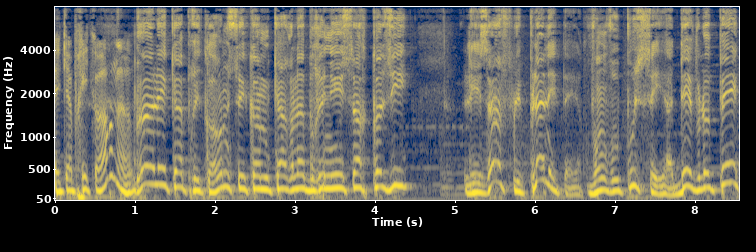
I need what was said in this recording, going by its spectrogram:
Et Capricorne? Ben, les Capricornes, c'est comme Carla Bruni Sarkozy. Les influx planétaires vont vous pousser à développer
